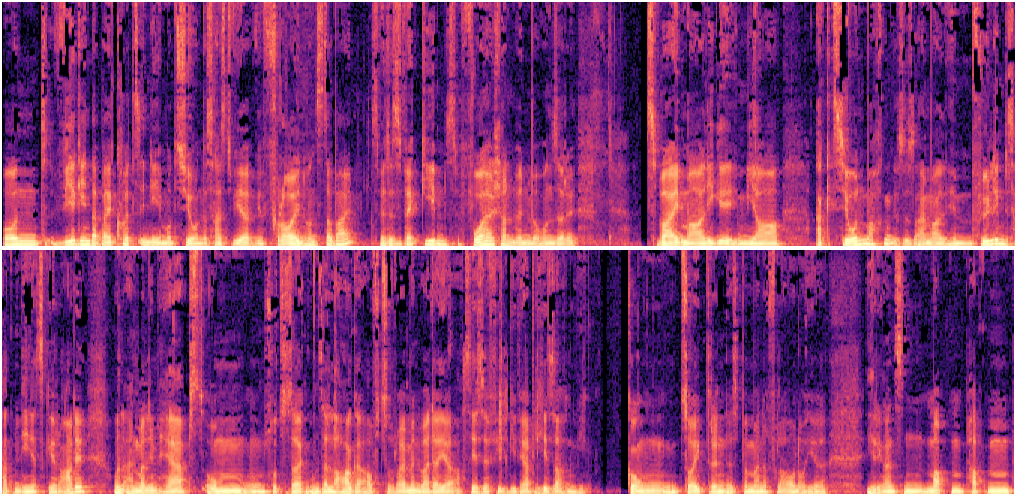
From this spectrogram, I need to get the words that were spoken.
Und wir gehen dabei kurz in die Emotion. Das heißt, wir, wir freuen uns dabei, dass wir das weggeben. Das vorher schon, wenn wir unsere zweimalige im Jahr Aktion machen. Es ist einmal im Frühling, das hatten wir jetzt gerade, und einmal im Herbst, um, um sozusagen unser Lager aufzuräumen, weil da ja auch sehr, sehr viel gewerbliche Sachen wie Gong-Zeug drin ist bei meiner Frau, noch ihr, ihre ganzen Mappen, Pappen,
